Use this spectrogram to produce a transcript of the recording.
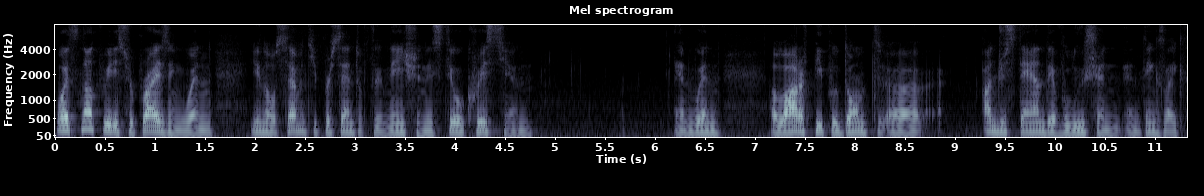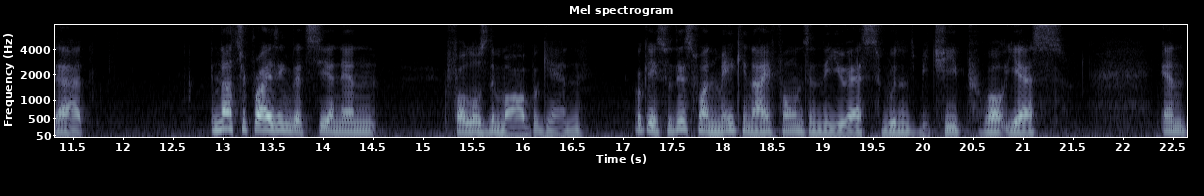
Well, it's not really surprising when, you know, 70% of the nation is still Christian and when a lot of people don't uh, understand evolution and things like that. Not surprising that CNN follows the mob again Okay, so this one, making iPhones in the US wouldn't be cheap. Well, yes. And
